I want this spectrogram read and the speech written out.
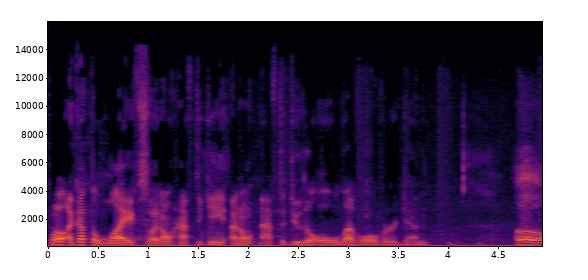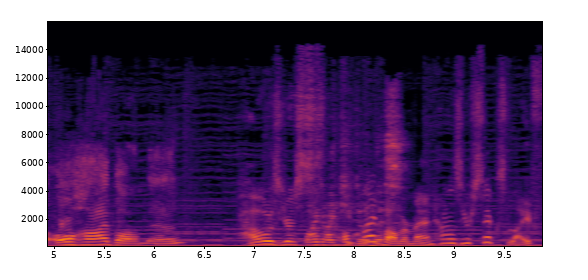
Well, I got the life, so I don't have to gain. I don't have to do the whole level over again. Uh, oh hi, bomb man. How's your? Why do I keep oh, doing hi, this? bomber man. How's your sex life?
